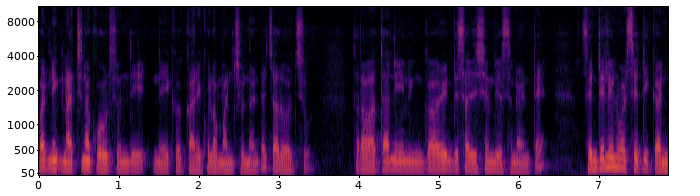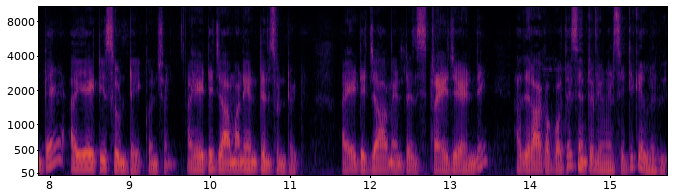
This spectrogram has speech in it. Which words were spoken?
బట్ నీకు నచ్చిన కోర్స్ ఉంది నీకు కరికులం మంచి ఉందంటే చదవచ్చు. తర్వాత నేను ఇంకా ఏంటి సజెషన్ చేస్తున్నానంటే సెంట్రల్ యూనివర్సిటీ కంటే ఐఐటీస్ ఉంటాయి కొంచెం. ఐఐటి జామ్ అనే ఎంట్రన్స్ ఉంటాయి. ఐఐటి జామ్ ఎంట్రన్స్ ట్రై చేయండి. అది రాకపోతే సెంట్రల్ యూనివర్సిటీకి వెళ్ళండి.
